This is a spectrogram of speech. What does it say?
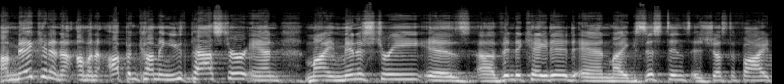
I'm making an, I'm an up and coming youth pastor, and my ministry is uh, vindicated, and my existence is justified,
